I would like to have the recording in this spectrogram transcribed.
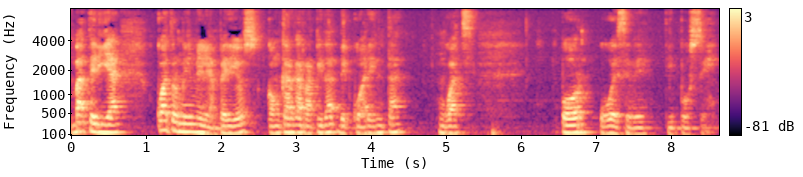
Batería 4000 mAh con carga rápida de 40 watts por USB tipo C.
